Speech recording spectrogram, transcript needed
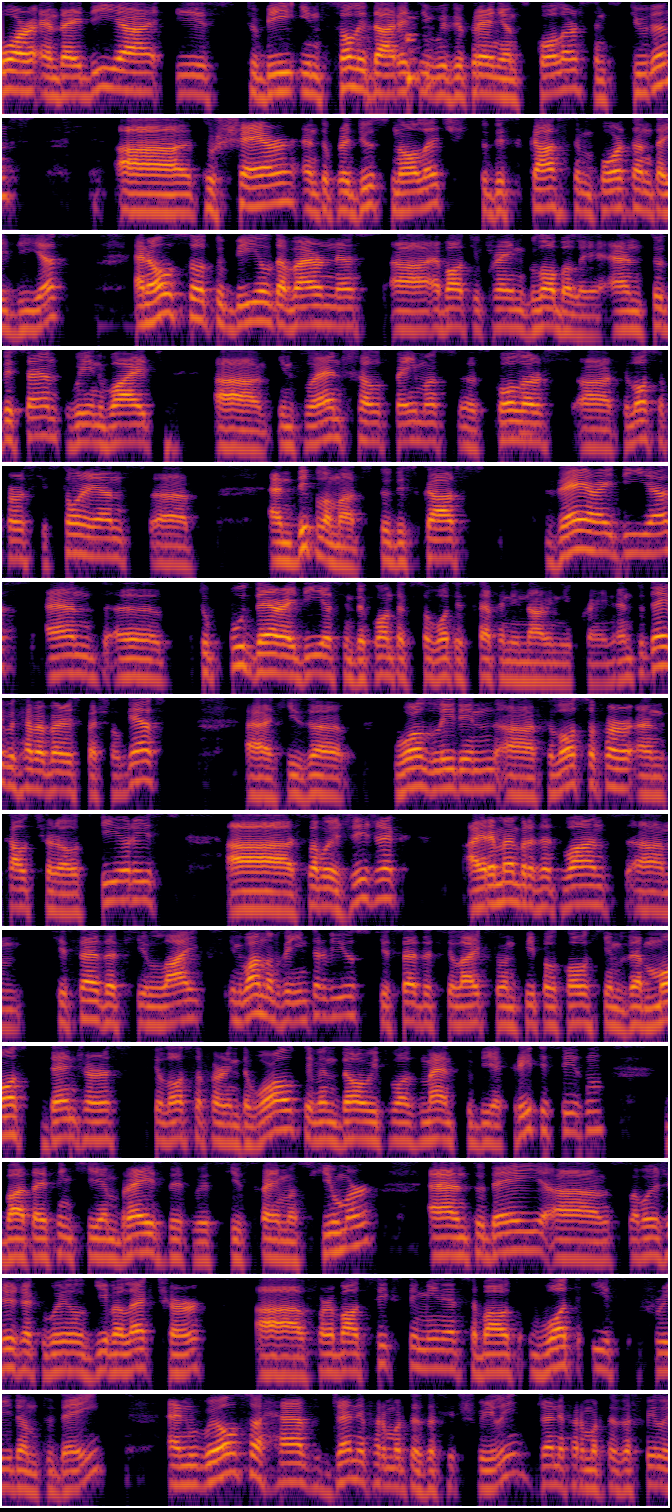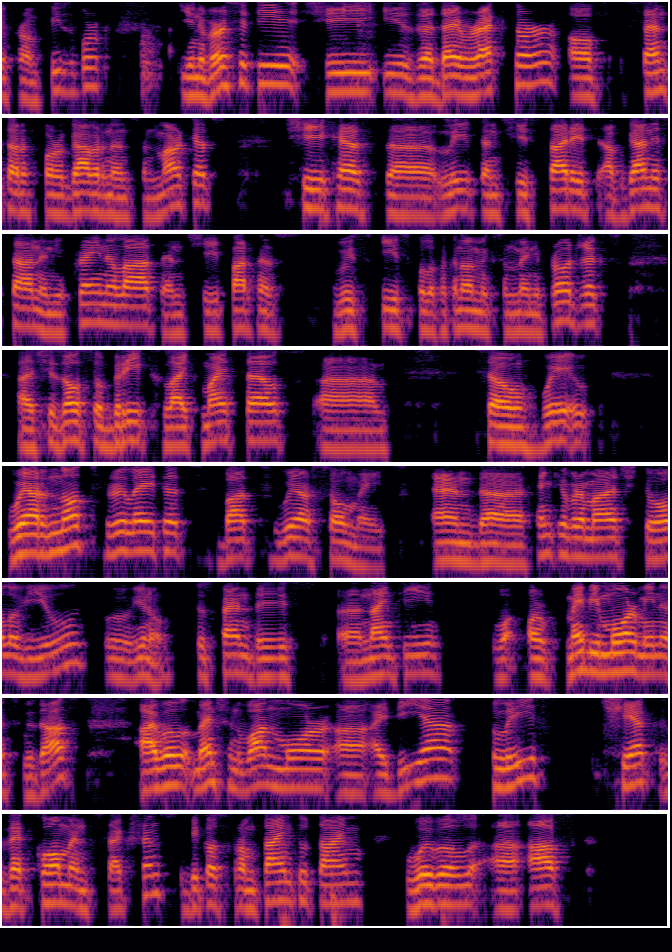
war. And the idea is to be in solidarity with Ukrainian scholars and students uh, to share and to produce knowledge, to discuss important ideas, and also to build awareness uh, about Ukraine globally. And to this end, we invite uh, influential, famous uh, scholars, uh, philosophers, historians, uh, and diplomats to discuss their ideas and to put their ideas in the context of what is happening now in Ukraine. And today we have a very special guest. he's a world leading uh, philosopher and cultural theorist, uh, Slavoj Žižek. I remember that once um, he said that he likes, in one of the interviews, he said that he likes when people call him the most dangerous philosopher in the world, even though it was meant to be a criticism. But I think he embraced it with his famous humor. And today, uh, Slavoj Žižek will give a lecture uh, for about 60 minutes about what is freedom today. And we also have Jennifer Murtazashvili, Jennifer Murtazashvili from Pittsburgh University. She is the director of Center for Governance and Markets. She has uh, lived and she studied Afghanistan and Ukraine a lot, and she partners with Kiev School of Economics on many projects. Uh, she's also Brick, like myself. Um, so we, we are not related, but we are soulmates. And uh, thank you very much to all of you, for, you know, to spend this uh, 90 or maybe more minutes with us. I will mention one more uh, idea. Please check the comment sections because from time to time, we will uh, ask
